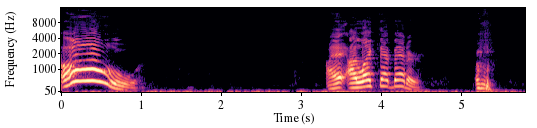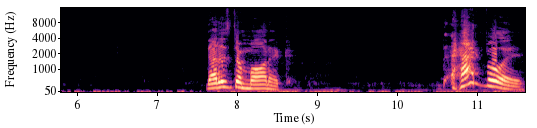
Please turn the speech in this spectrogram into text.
Oh! I I like that better. that is demonic. Hat boy.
